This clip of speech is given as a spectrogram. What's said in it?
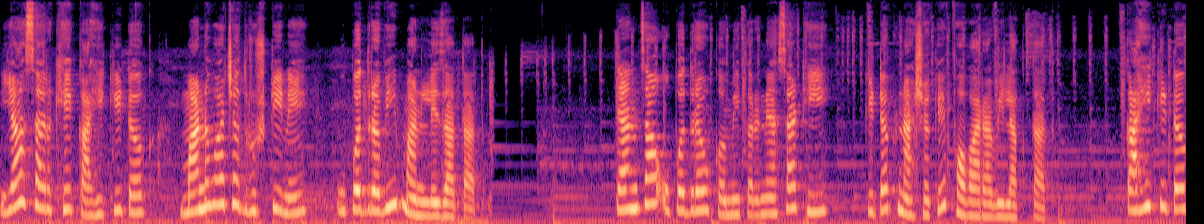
यासारखे काही कीटक मानवाच्या दृष्टीने उपद्रवी मानले जातात. त्यांचा उपद्रव कमी करण्यासाठी कीटकनाशके फवारावी लागतात. काही कीटक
